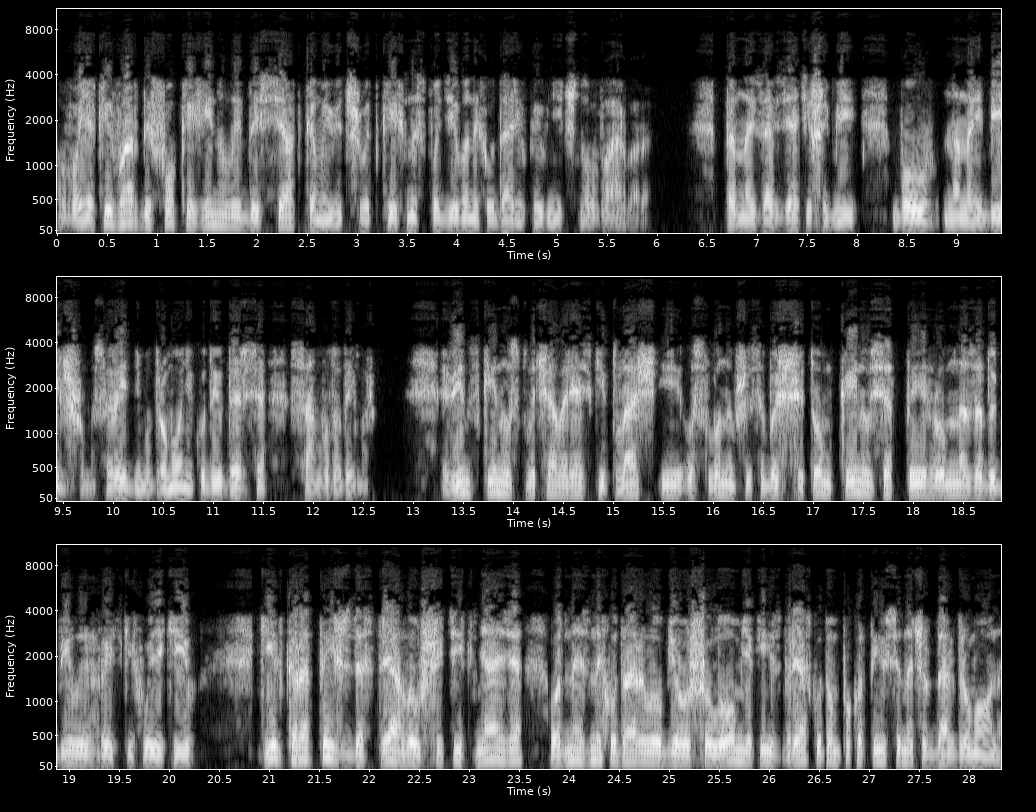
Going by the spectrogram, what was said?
Вояки варди Фоки гинули десятками від швидких несподіваних ударів північного варвара. Та найзавзятіший бій був на найбільшому середньому дромоні, куди вдерся сам Володимир. Він скинув з плеча варязький плащ і, ослонивши себе щитом, кинувся тигром на задубілих грецьких вояків. Кілька ратиш застрягло в шиті князя, одне з них ударило об його шолом, який з брязкутом покотився на чердак Друмона.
